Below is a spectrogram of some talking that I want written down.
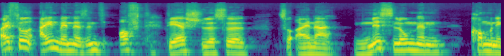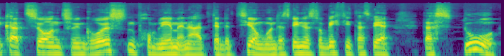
Weißt du, Einwände sind oft der Schlüssel zu einer misslungenen Kommunikation zu den größten Problemen innerhalb der Beziehung. Und deswegen ist es so wichtig, dass wir, dass du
